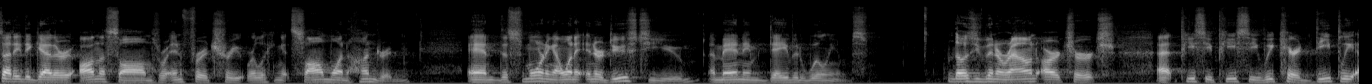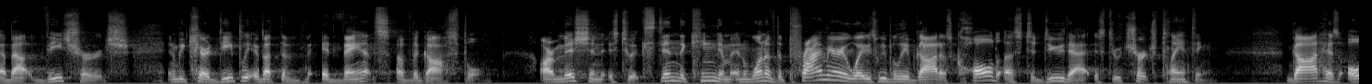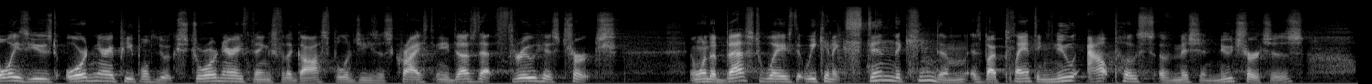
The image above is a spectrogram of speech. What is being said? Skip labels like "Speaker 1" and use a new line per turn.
study together on the Psalms. We're in for a treat. We're looking at Psalm 100. And this morning, I want to introduce to you a man named David Williams. Those who've been around our church at PCPC, we care deeply about the church and we care deeply about the advance of the gospel. Our mission is to extend the kingdom, and one of the primary ways we believe God has called us to do that is through church planting. God has always used ordinary people to do extraordinary things for the gospel of Jesus Christ, and He does that through His church. And one of the best ways that we can extend the kingdom is by planting new outposts of mission, new churches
